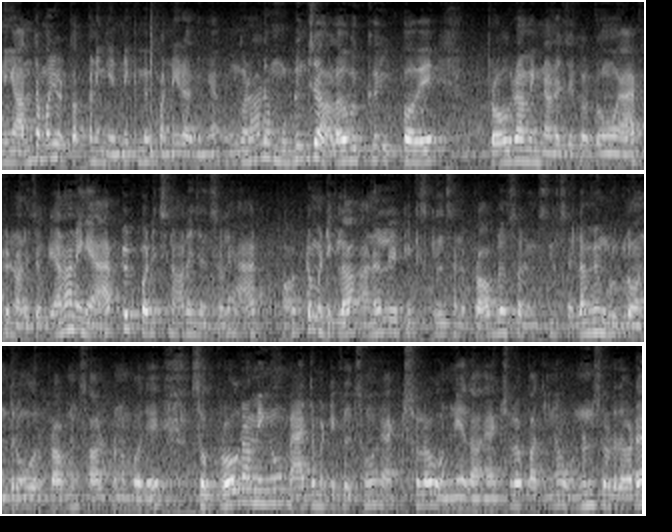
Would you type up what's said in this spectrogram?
நீங்கள் அந்த மாதிரி ஒரு தப்பை நீங்கள் என்றைக்குமே பண்ணிடாதீங்க. உங்களால் முடிஞ்ச அளவுக்கு இப்போவே ப்ரோக்ராமிங் நாலேஜ் இருக்கட்டும் ஆப்டியூட் நாலேஜ் இருக்கட்டும். ஏன்னா நீங்கள் ஆப்டியூட் படித்த நாலேஜ்னு சொல்லி ஆட் ஆட்டோமேட்டிக்கலாக analytic skills and problem solving skills எல்லாமே உங்களுக்குள்ள வந்துடும் ஒரு ப்ராப்ளம் சால்வ் பண்ணும்போது. ஸோ ப்ரோக்ராமிங்கும் மேத்தமெட்டிக்கல்ஸும் ஆக்சுவலாக ஒன்றே தான் ஆக்சுவலாக பார்த்தீங்கன்னா ஒன்றுன்னு சொல்கிறத விட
